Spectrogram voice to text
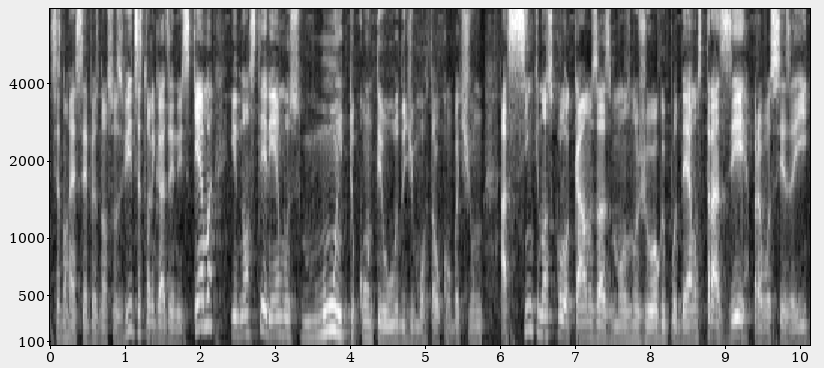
vocês não recebem os nossos vídeos, vocês estão ligados aí no esquema. E nós teremos muito conteúdo de Mortal Kombat 1 assim que nós colocarmos as mãos no jogo e pudermos trazer pra vocês aí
